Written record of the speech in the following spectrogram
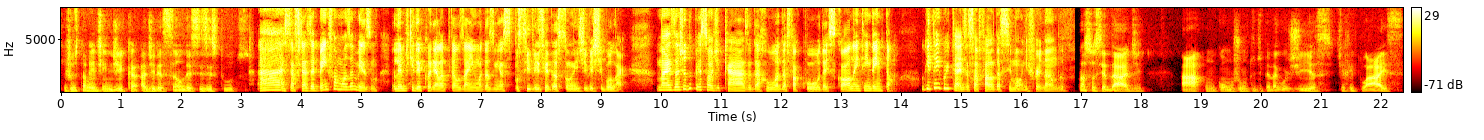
que justamente indica a direção desses estudos. Ah, essa frase é bem famosa mesmo. Eu lembro que decorei ela para usar em uma das minhas possíveis redações de vestibular. Mas ajuda o pessoal de casa, da rua, da facul, da escola a entender então. O que tem por trás dessa fala da Simone, Fernando? Na sociedade há um conjunto de pedagogias, de rituais,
